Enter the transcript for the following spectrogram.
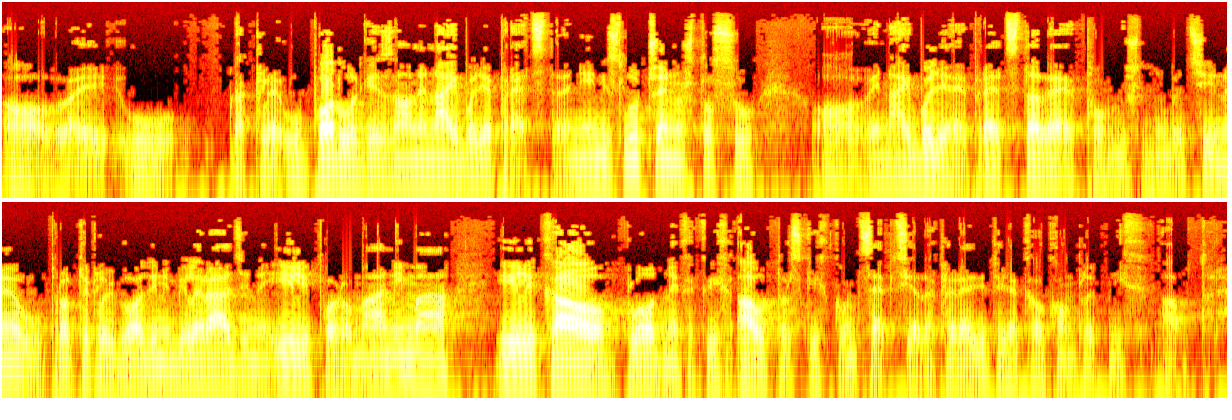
ovaj, u, dakle, u podloge za one najbolje predstave. Nije ni slučajno što su ove, najbolje predstave, po mišljenju većine, u protekloj godini bile rađene ili po romanima, ili kao plod nekakvih autorskih koncepcija, dakle reditelja kao kompletnih autora.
